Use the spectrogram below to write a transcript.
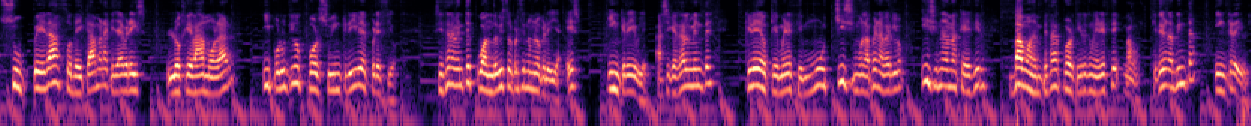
su pedazo de cámara que ya veréis lo que va a molar y por último por su increíble precio. Sinceramente, cuando he visto el precio no me lo creía. Es increíble. Así que realmente creo que merece muchísimo la pena verlo. Y sin nada más que decir, vamos a empezar porque creo que merece, vamos, que tiene una pinta increíble.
